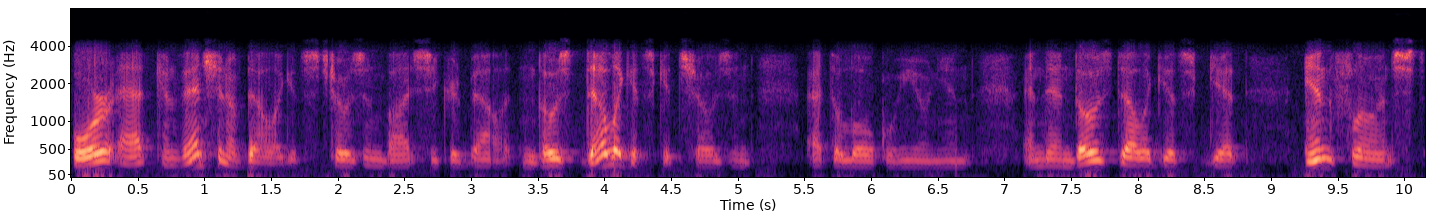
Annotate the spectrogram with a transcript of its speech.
Or at convention of delegates chosen by secret ballot, and those delegates get chosen at the local union, and then those delegates get influenced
